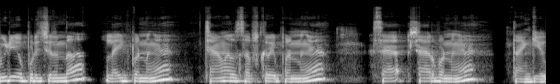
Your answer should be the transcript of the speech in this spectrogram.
வீடியோ பிடிச்சிருந்தா லைக் பண்ணுங்கள் சேனல் சப்ஸ்கிரைப் பண்ணுங்கள் ஷேர் ஷேர் பண்ணுங்கள் தேங்க்யூ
